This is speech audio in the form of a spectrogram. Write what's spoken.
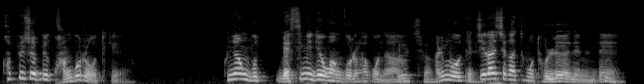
커피숍이 광고를 어떻게 해요? 그냥 뭐 매스미디어 광고를 하거나 그렇죠. 아니면 뭐 이렇게 네. 찌라시 같은 거 돌려야 되는데 음.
